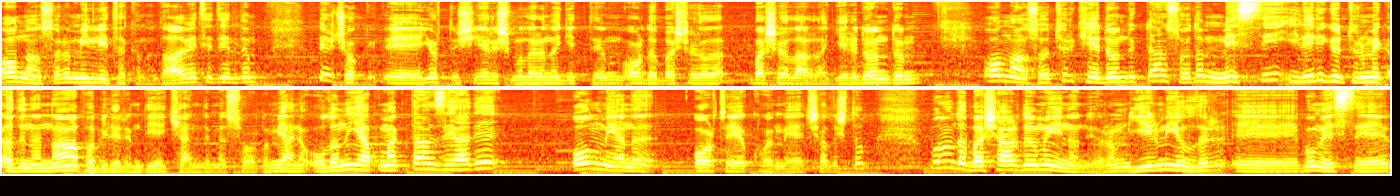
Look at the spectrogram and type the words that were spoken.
Ondan sonra milli takıma davet edildim. Birçok e, yurt dışı yarışmalarına gittim. Orada başarı, başarılarla geri döndüm. Ondan sonra Türkiye'ye döndükten sonra da mesleği ileri götürmek adına ne yapabilirim diye kendime sordum. Yani olanı yapmaktan ziyade olmayanı ortaya koymaya çalıştım. Bunu da başardığıma inanıyorum. 20 yıldır e, bu mesleğe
